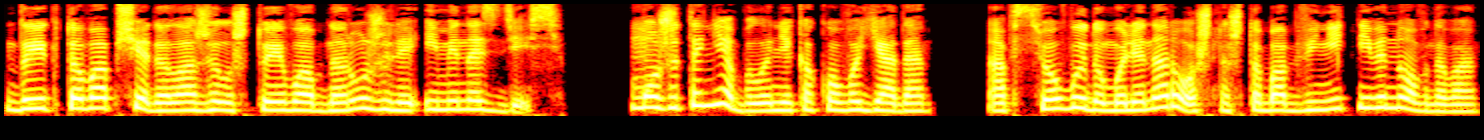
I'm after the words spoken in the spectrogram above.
Да и кто вообще доложил, что его обнаружили именно здесь? Может, и не было никакого яда, а все выдумали нарочно, чтобы обвинить невиновного.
